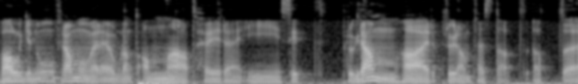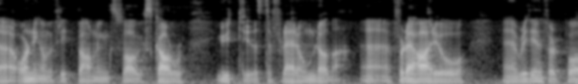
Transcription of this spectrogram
valget nå framover er jo bl.a. at Høyre i sitt program har programfesta at, at uh, ordninga med fritt behandlingsvalg skal utvides til flere områder. Uh, for det har jo uh, blitt innført på,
